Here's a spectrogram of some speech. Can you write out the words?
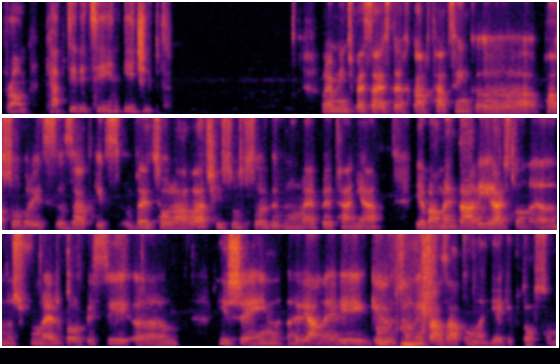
from captivity in Egypt. Ուրեմն ինչպես այստեղ կարդացինք, Passover-ից զատկից 6 օր առաջ Հիսուսը գնում է Բեթանիա եւ ամեն տարի այս տոնը նշվում էր, որպեսզի հիշեին հрьяաների գերությունից ազատումը Եգիպտոսում։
